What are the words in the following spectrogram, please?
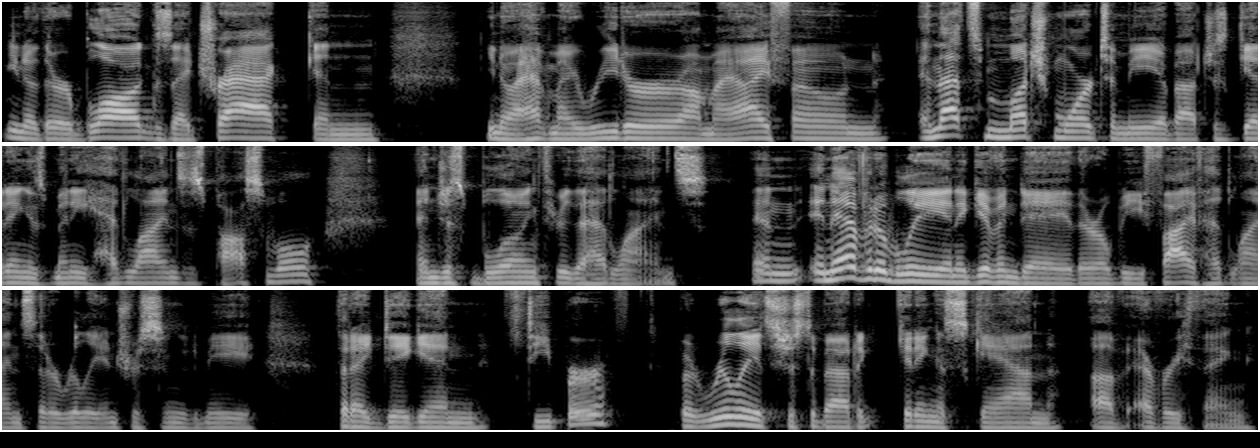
You know, there are blogs I track and you know, I have my reader on my iPhone, and that's much more to me about just getting as many headlines as possible and just blowing through the headlines. And inevitably, in a given day, there will be five headlines that are really interesting to me that I dig in deeper. But really, it's just about getting a scan of everything.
